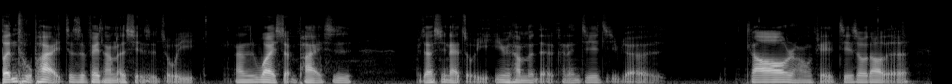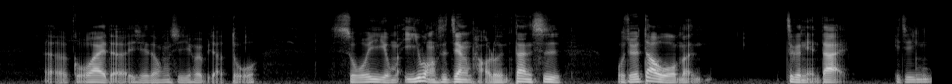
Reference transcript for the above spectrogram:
本土派就是非常的写实主义，但是外省派是比较现代主义，因为他们的可能阶级比较高，然后可以接受到的呃国外的一些东西会比较多，所以我们以往是这样讨论，但是我觉得到我们这个年代已经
